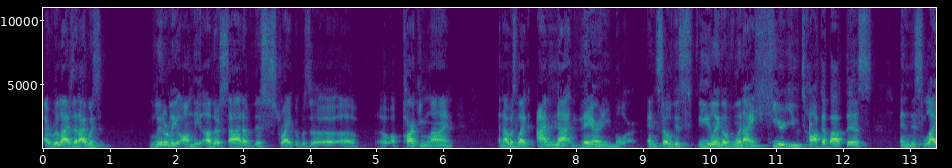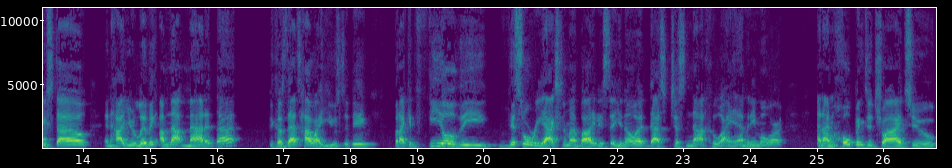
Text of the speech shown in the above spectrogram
I realized that I was literally on the other side of this stripe. It was a, a, a parking line, and I was like, I'm not there anymore. And so this feeling of when I hear you talk about this and this lifestyle and how you're living, I'm not mad at that because that's how I used to be. But I can feel the visceral reaction in my body to say, you know what, that's just not who I am anymore. And I'm hoping to try to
